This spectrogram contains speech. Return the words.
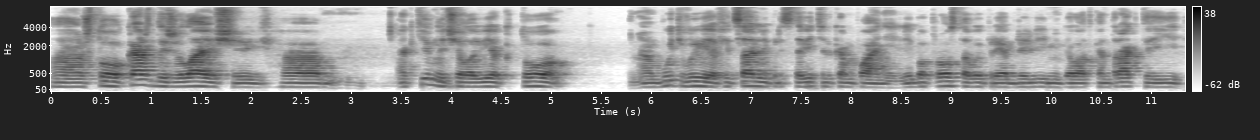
а, что каждый желающий активный человек, то будь вы официальный представитель компании, либо просто вы приобрели мегаватт контракты и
